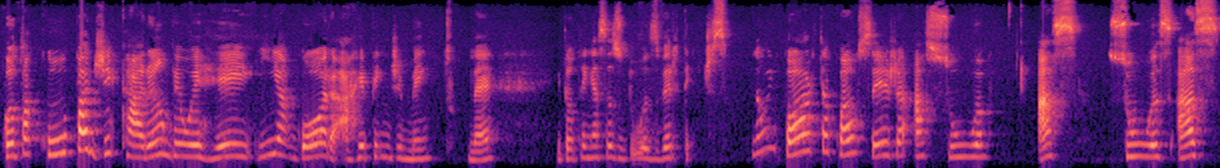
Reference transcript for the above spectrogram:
quanto a culpa de caramba, eu errei, e agora? Arrependimento, né? Então tem essas duas vertentes. Não importa qual seja a sua, as suas, as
